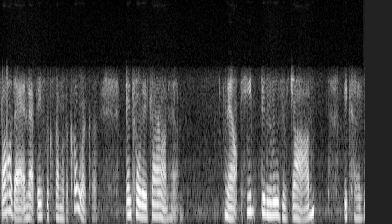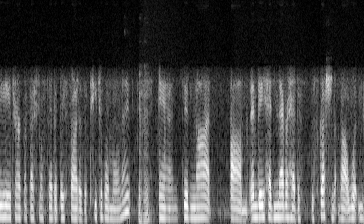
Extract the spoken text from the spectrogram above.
saw that, and that Facebook friend was a coworker, and told HR on him. Now he didn't lose his job because the HR professional said that they saw it as a teachable moment hmm and did not um, and they had never had this discussion about what you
